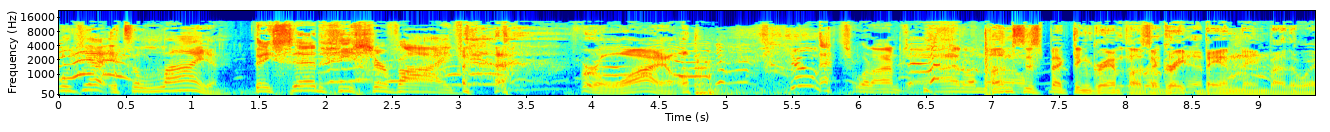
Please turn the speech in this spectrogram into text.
Well, yeah, it's a lion. They said he survived. For a while. That's what I'm saying. I don't know. Unsuspecting Grandpa's a great band name, by the way.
